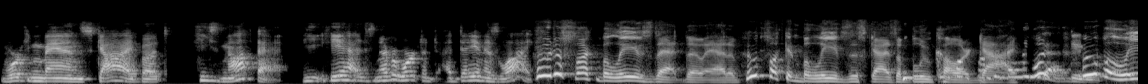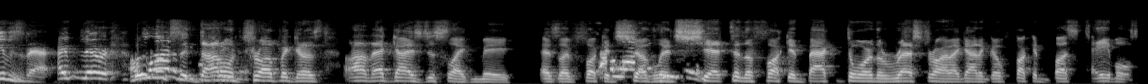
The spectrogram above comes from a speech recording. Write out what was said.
working man's guy, but he's not that. He he has never worked a, a, day in his life. Who the fuck believes that though, Adam? Who fucking believes this guy's a blue collar guy? What, who believes that? I've never. A who looks at Donald Trump and goes, "Oh, that guy's just like me." As I'm fucking shoveling shit to the fucking back door of the restaurant, I gotta go fucking bust tables.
